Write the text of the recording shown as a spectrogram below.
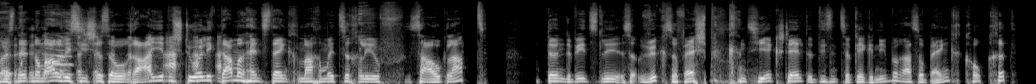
weiss nicht, normalerweise ist ja so Reihenbestuhlung. Damals haben sie gedacht, machen wir jetzt so ein bisschen auf sauglatt. Ein bisschen, so, wirklich so Festbänke hingestellt und die sind so gegenüber an so Bänken gehockt.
